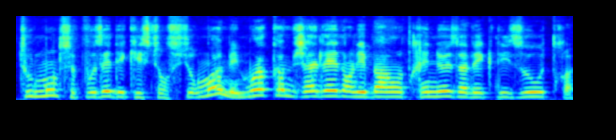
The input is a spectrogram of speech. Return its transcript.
tout le monde se posait des questions sur moi, mais moi, comme j'allais dans les bars entraîneuses avec les autres,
